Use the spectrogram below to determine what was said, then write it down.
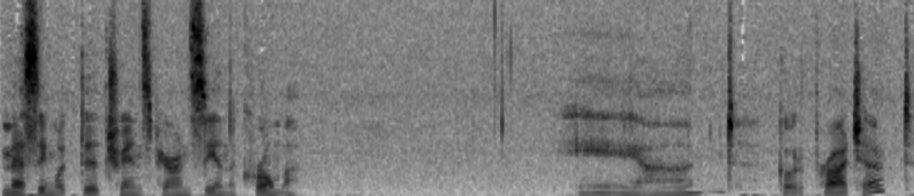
messing with the transparency and the chroma. And go to project.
